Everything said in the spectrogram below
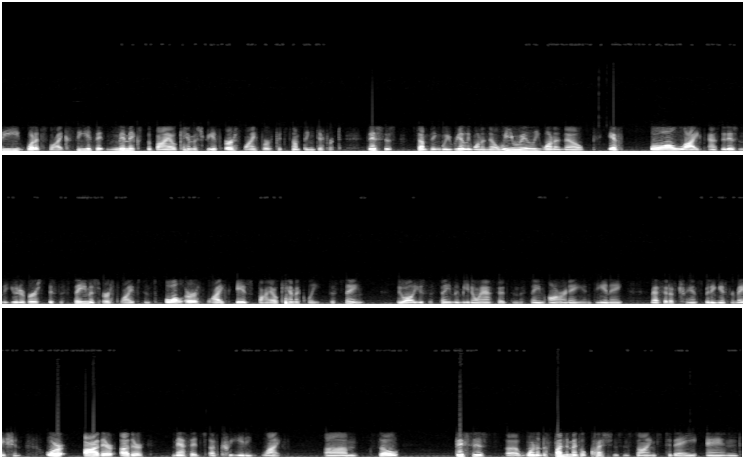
see what it's like, see if it mimics the biochemistry of Earth life or if it's something different. This is something we really want to know. We really want to know if all life as it is in the universe is the same as Earth life, since all Earth life is biochemically the same. We all use the same amino acids and the same RNA and DNA method of transmitting information, or are there other methods of creating life? Um, so, this is uh, one of the fundamental questions in science today, and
